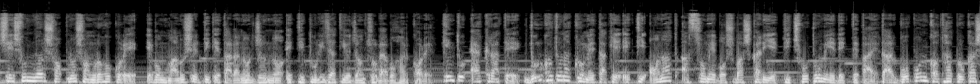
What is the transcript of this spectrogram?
সে সুন্দর স্বপ্ন সংগ্রহ করে এবং মানুষের দিকে তাড়ানোর জন্য একটি তুলি জাতীয় যন্ত্র ব্যবহার করে। কিন্তু এক রাতে দুর্ঘটনাক্রমে তাকে একটি অনাথ আশ্রমে বসবাসকারী একটি ছোট মেয়ে দেখতে পায়। তার গোপন কথা প্রকাশ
